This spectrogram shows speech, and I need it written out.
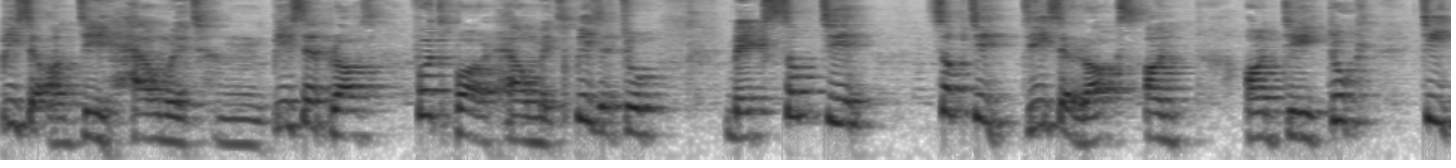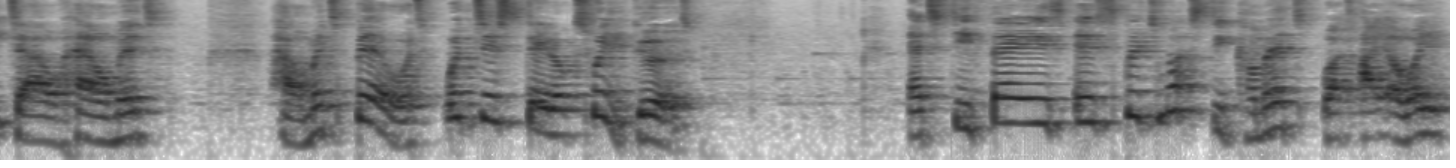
piece on the helmet mm, piece plus football helmet piece to make something something decent looks on on the Duke DeTain helmet helmet build, which is they looks really good. And the face is pretty much the comment what I always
